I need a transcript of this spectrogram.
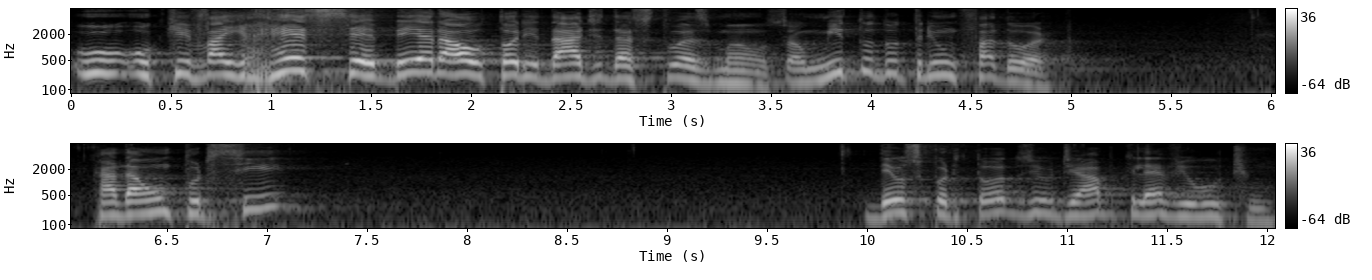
o, o que vai receber a autoridade das tuas mãos? É o mito do triunfador. Cada um por si, Deus por todos e o diabo que leve o último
